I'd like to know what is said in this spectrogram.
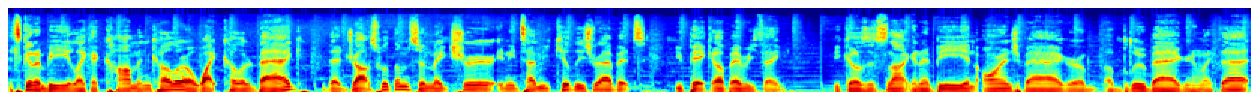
it's going to be like a common color, a white colored bag that drops with them. So make sure anytime you kill these rabbits, you pick up everything because it's not going to be an orange bag or a, a, blue bag or anything like that.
